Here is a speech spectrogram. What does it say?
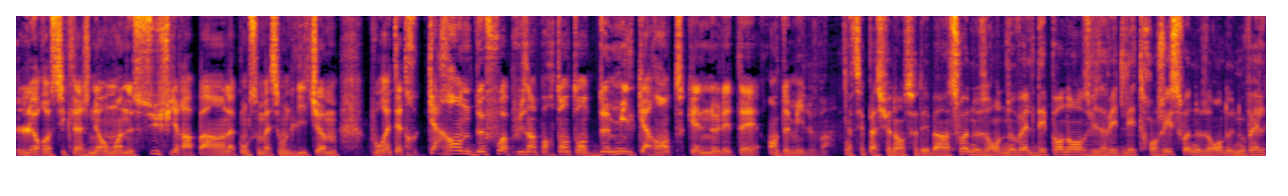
Le recyclage néanmoins ne suffira pas. Hein. La consommation de lithium pourrait être 42 fois plus importante en 2040 qu'elle ne l'était en 2020. C'est passionnant ce débat. Soit nous aurons de nouvelles dépendances vis-à-vis -vis de l'étranger, soit nous aurons de nouvelles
